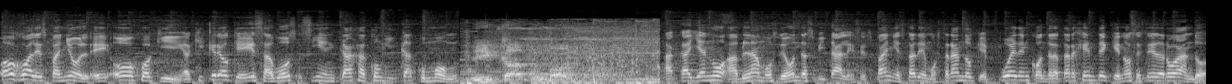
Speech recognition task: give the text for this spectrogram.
Ojo al español, eh, ojo aquí. Aquí creo que esa voz sí encaja con Ikakumon. Acá ya no hablamos de ondas vitales. España está demostrando que pueden contratar gente que no se esté drogando.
